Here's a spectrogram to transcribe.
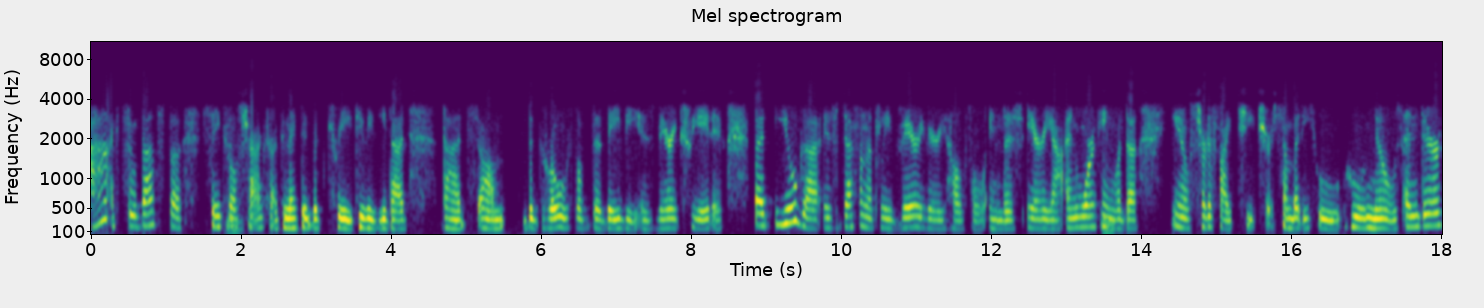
act so that's the sacral mm-hmm. chakra connected with creativity that that um the growth of the baby is very creative. But yoga is definitely very, very helpful in this area and working mm-hmm. with a, you know, certified teacher, somebody who, who knows. And they're,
